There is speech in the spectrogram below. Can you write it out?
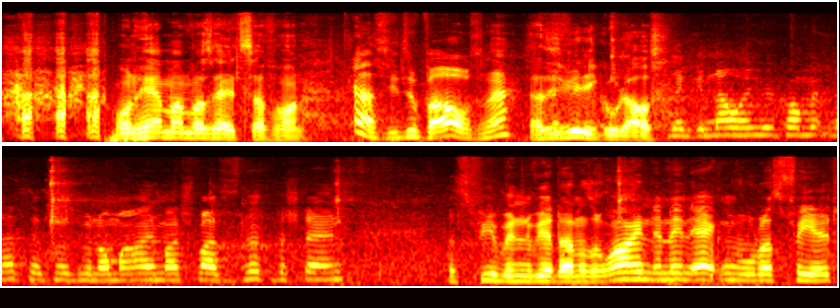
Und Hermann, was hältst du davon? Ja, sieht super aus, ne? Das sieht wirklich gut aus. Wir sind genau hingekommen mit Netz. Jetzt müssen wir noch mal einmal schwarzes Netz bestellen. Das zwiebeln wir dann so rein in den Ecken, wo das fehlt.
